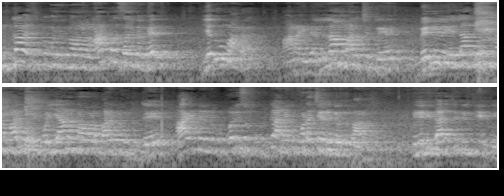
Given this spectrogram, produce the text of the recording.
முக்கால் நாற்பது சதவீதம் பேர் எதுவும் வாங்கல. ஆனா இதெல்லாம் மறைச்சிட்டு வெளியில எல்லாத்தையும் இந்த மாதிரி ஒரு பொய்யான தகவலை பரப்பி விட்டுட்டு ஆயிரத்தி ஐநூறு போலீஸ் விட்டுட்டு அன்னைக்கு உடச்சே எடுக்கிறது பாருங்க. இன்னைக்கு தடுத்து நிறுத்தி இருக்கு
